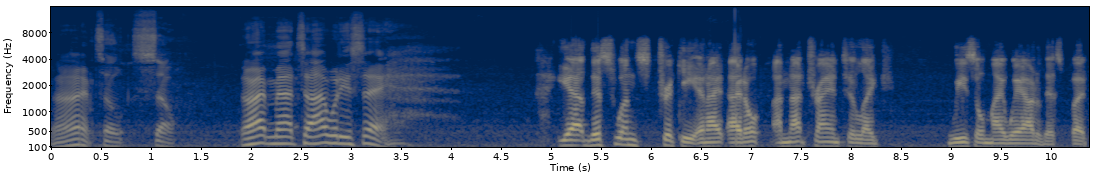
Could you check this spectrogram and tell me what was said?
All right. So so. All right, Matt Ty, what do you say? Yeah, this one's tricky, and I, I don't. I'm not trying to like weasel my way out of this, but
